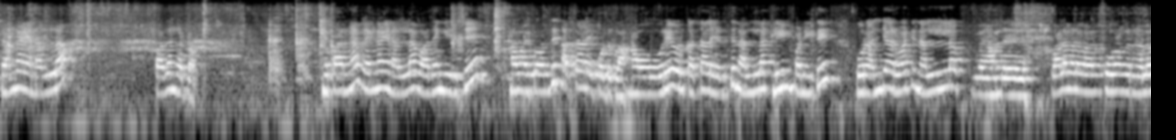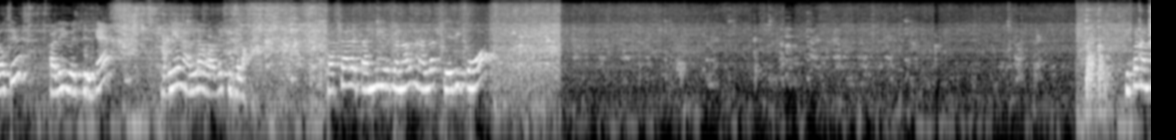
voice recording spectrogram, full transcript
வெங்காயம் நல்லா வதங்கட்டும். இங்கே பாருங்கள் வெங்காயம் நல்லா வதங்கிடுச்சு. நம்ம இப்போ வந்து கத்தாழை போட்டுக்கலாம். நான் ஒரே ஒரு கத்தாழை எடுத்து நல்லா க்ளீன் பண்ணிவிட்டு ஒரு அஞ்சாறு வாட்டி நல்லா அந்த வள வள வள போகிற அளவுக்கு கழுவி வச்சுருக்கேன். இதையே நல்லா வதக்கிக்கலாம். கத்தாழை தண்ணி இருக்கனால நல்லா தெரிக்கும் இப்போ நம்ம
